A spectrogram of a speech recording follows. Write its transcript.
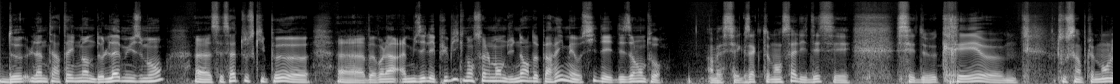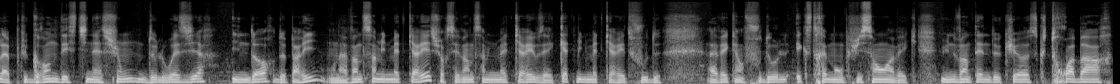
de l'entertainment, de l'amusement. Euh, c'est ça tout ce qui peut euh, euh, ben amuser les publics non seulement du nord de Paris mais aussi des alentours. Ah bah, c'est exactement ça. L'idée, c'est, de créer euh, tout simplement la plus grande destination de loisirs indoor de Paris. On a 25 000 m2. Sur ces 25 000 m2, vous avez 4 000 m2 de food avec un food hall extrêmement puissant, avec une vingtaine de kiosques, trois bars,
